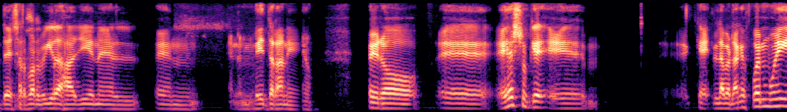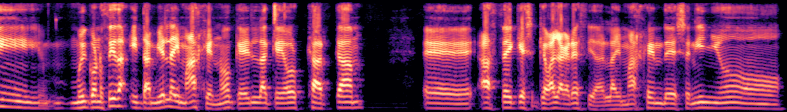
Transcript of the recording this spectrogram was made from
De salvar vidas allí en el, en, el Mediterráneo. Pero eh, es eso que, eh, que la verdad que fue muy, muy conocida y también la imagen, ¿no? Que es la que Oscar Camp eh, hace que, que, vaya a Grecia. La imagen de ese niño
